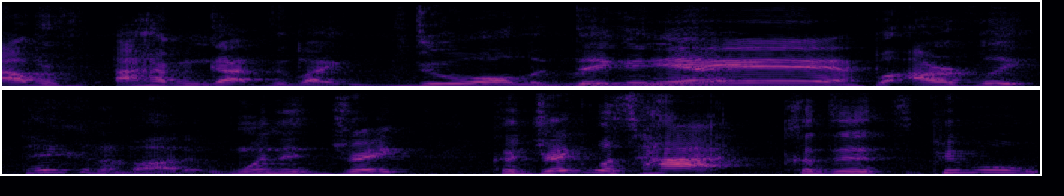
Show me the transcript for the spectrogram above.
I was, I haven't got to like do all the digging Yeah, yet. yeah. But I was really thinking about it. When did Drake? Because Drake was hot. Because it's people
